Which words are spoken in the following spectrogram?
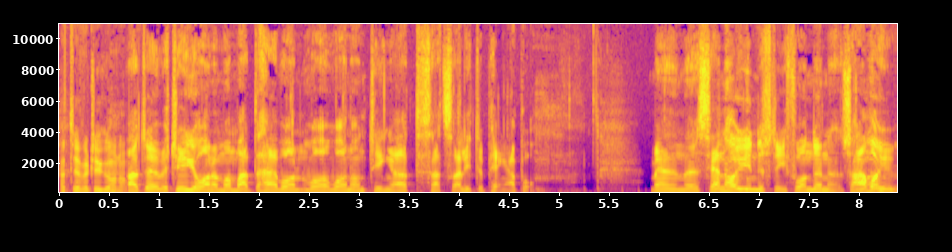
att övertyga honom? Att övertyga honom om att det här var, var, var någonting att satsa lite pengar på. Men sen har ju Industrifonden, så han var ju,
